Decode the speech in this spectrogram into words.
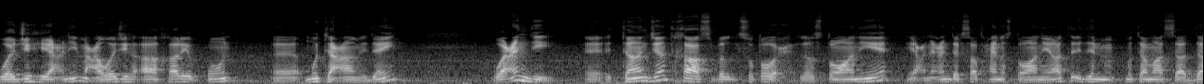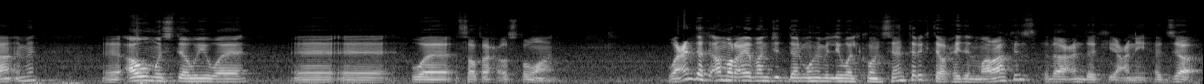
وجه يعني مع وجه آخر يبقون متعامدين. وعندي التانجنت خاص بالسطوح الأسطوانية يعني عندك سطحين أسطوانيات يدهن متماسات دائما أو مستوي و وسطح أسطواني. وعندك أمر أيضا جدا مهم اللي هو ال concentric توحيد المراكز. إذا عندك يعني أجزاء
